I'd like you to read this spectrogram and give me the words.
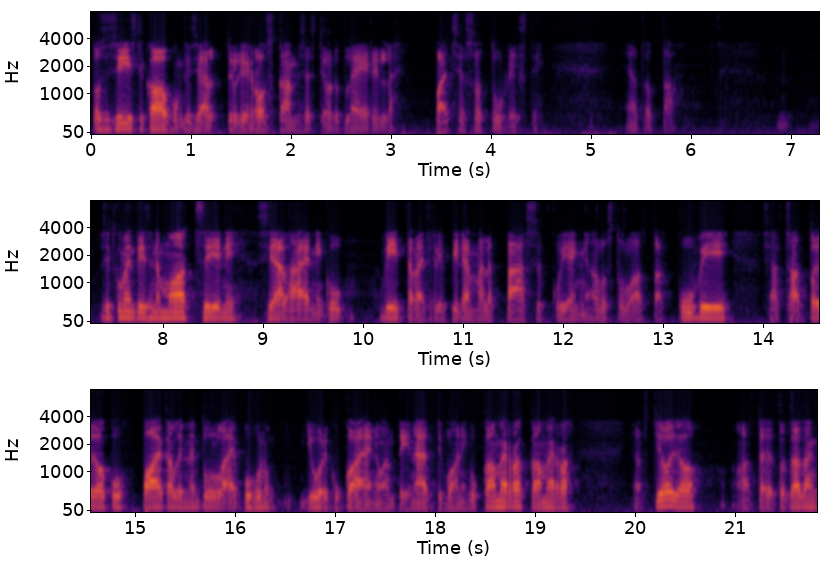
tosi siisti kaupunki siellä tyyli roskaamisesta joudut leirille, paitsi jos olet turisti. Ja tota, sitten kun mentiin sinne matsiin, niin siellä ei niin kuin viittä metriä pidemmälle päässyt, kun jengi halusi tulla ottaa kuvia sieltä saattoi joku paikallinen tulla, ei puhunut juuri kukaan englantia, näytti vaan niin kamera, kamera. Ja sitten joo joo, ajattelin, että otetaan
